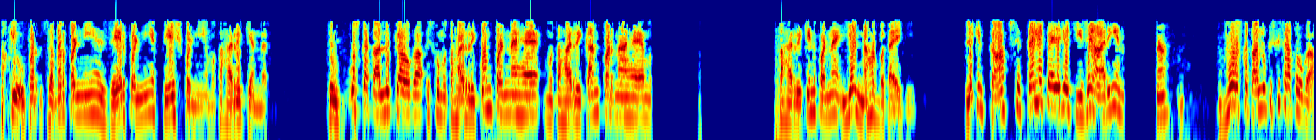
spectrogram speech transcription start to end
اس کے اوپر زبر پڑنی ہے، زیر پڑنی ہے، پیش پڑنی ہے متحرک کے اندر۔ تو اس کا تعلق کیا ہوگا؟ اس کو متحرکن پڑھنا ہے، متحرکن پڑھنا ہے، متحرکن پڑھنا ہے، یہ نہ بتائے گی۔ لیکن کاف سے پہلے پہلے جو چیزیں آ رہی ہیں نا وہ اس کا تعلق کس کے ساتھ ہوگا؟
